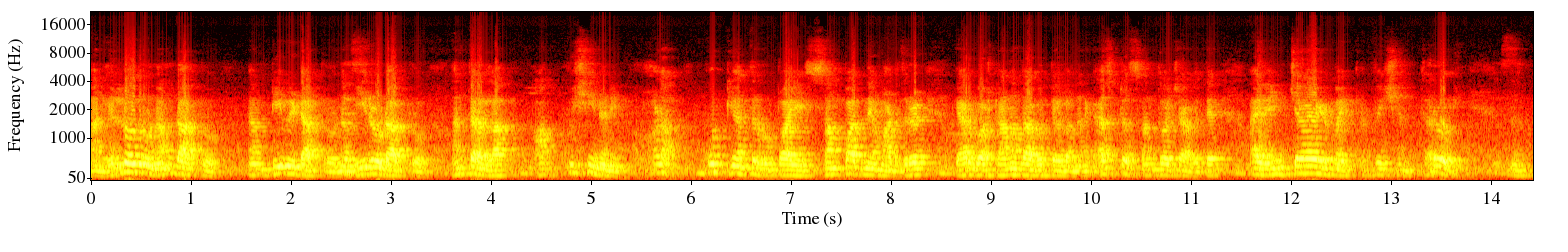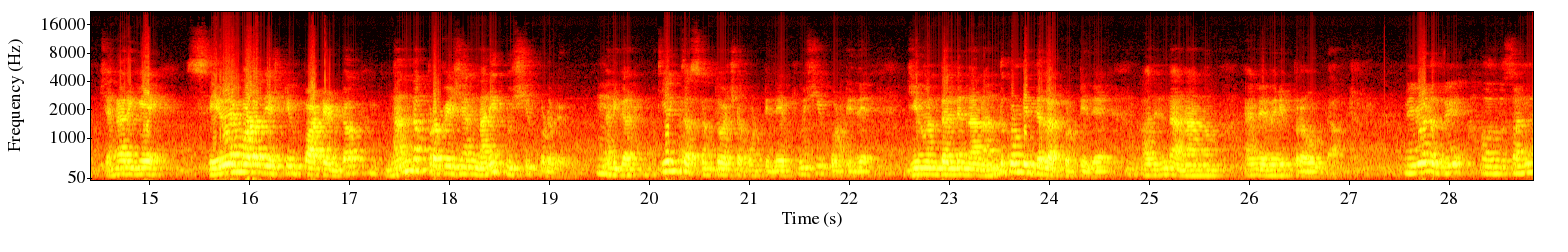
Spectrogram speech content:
ನಾನು ಎಲ್ಲೋದ್ರೂ ನಮ್ಮ ಡಾಕ್ಟ್ರು, ನಮ್ಮ ಟಿ ವಿ ಡಾಕ್ಟ್ರು, ನಮ್ಮ. ಹೀರೋ ಡಾಕ್ಟ್ರು ಅಂತಾರಲ್ಲ ಆ ಖುಷಿ ನನಗೆ ಬಹಳ ಕೋಟ್ಯಂತರ ರೂಪಾಯಿ ಸಂಪಾದನೆ ಮಾಡಿದ್ರೆ ಯಾರಿಗೂ ಅಷ್ಟು ಆನಂದ ಆಗುತ್ತೆ ಅಲ್ಲ? ನನಗೆ ಅಷ್ಟು ಸಂತೋಷ ಆಗುತ್ತೆ. ಐ ಎಂಜಾಯ್ಡ್ ಮೈ ಪ್ರೊಫೆಷನ್ ತರೋಲಿ ಜನರಿಗೆ ಸೇವೆ ಮಾಡೋದು ಎಷ್ಟು ಇಂಪಾರ್ಟೆಂಟೋ ನನ್ನ ಪ್ರೊಫೆಷನ್ ನನಗೆ ಖುಷಿ ಕೊಡಬೇಕು. ನನಗೆ ಅತ್ಯಂತ ಸಂತೋಷ ಕೊಟ್ಟಿದೆ ಖುಷಿ ಕೊಟ್ಟಿದೆ. ಜೀವನದಲ್ಲಿ ನಾನು ಅಂದುಕೊಂಡಿದ್ದೆಲ್ಲ ಕೊಟ್ಟಿದೆ. ಅದರಿಂದ ನಾನು I am a very proud doctor ನೀವ್ ಹೇಳಿದ್ರಿ ಒಂದು ಸಣ್ಣ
